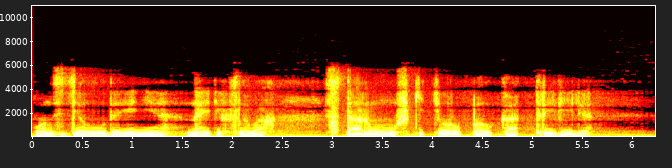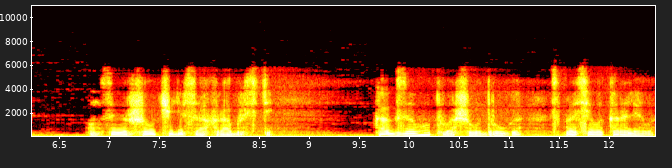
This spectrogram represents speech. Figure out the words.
Он сделал ударение на этих словах старому мушкетеру полка Тревиля. Он совершил чудеса храбрости — «Как зовут вашего друга?» — спросила королева.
